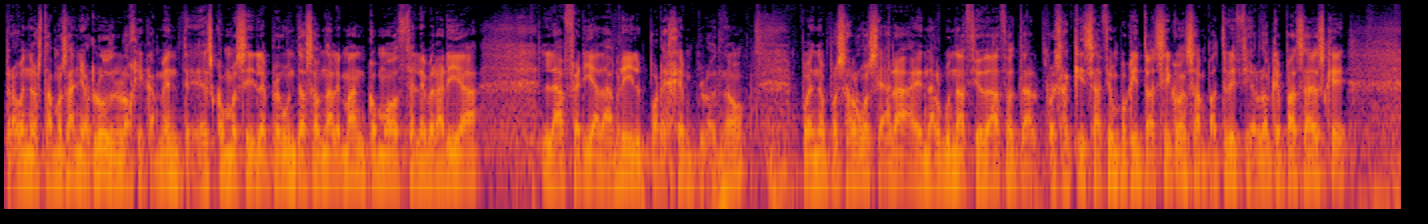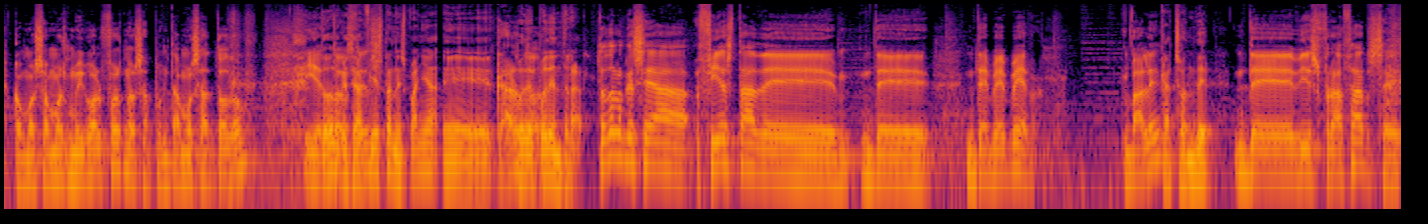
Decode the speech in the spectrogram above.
pero bueno, estamos años luz, lógicamente. Es como si le preguntas a un alemán cómo celebraría la feria de abril, por ejemplo, ¿no? Bueno, pues algo se hará en alguna ciudad o tal. Pues aquí se hace un poquito así con San Patricio. Lo que pasa es que, como somos muy golfos, nos apuntamos a todo. Y Todo lo que sea entonces- fiesta en España eh, Claro, puede, todo- puede entrar. Todo lo que sea fiesta de, de, de beber, ¿vale? Cachondeo. de disfrazarse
